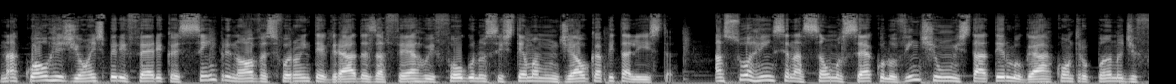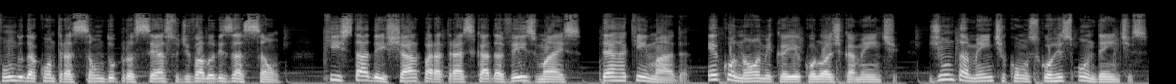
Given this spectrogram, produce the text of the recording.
na qual regiões periféricas sempre novas foram integradas a ferro e fogo no sistema mundial capitalista. A sua reencenação no século XXI está a ter lugar contra o pano de fundo da contração do processo de valorização, que está a deixar para trás cada vez mais terra queimada, econômica e ecologicamente, juntamente com os correspondentes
